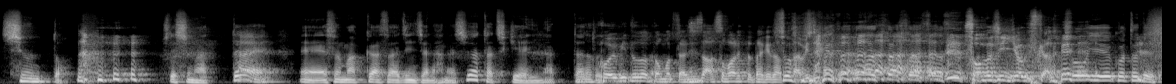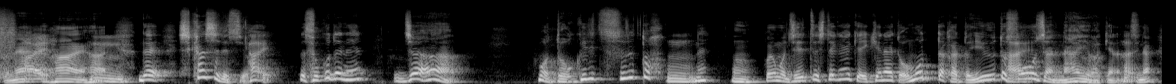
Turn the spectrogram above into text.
シュンと してしまって、はい、えー、そのマッカーサー神社の話は立ち消えになったと、ね、恋人だと思ったら 実は遊ばれただけだったみたいな。そんな心境ですかね。そういうことですね。はい、はい、はい、うん、で、しかしですよ。はい、そこでね、じゃあ、もう独立すると、うん、ね、うん、これも自立していかなきゃいけないと思ったかというと、そうじゃないわけなんですね。はい、だか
